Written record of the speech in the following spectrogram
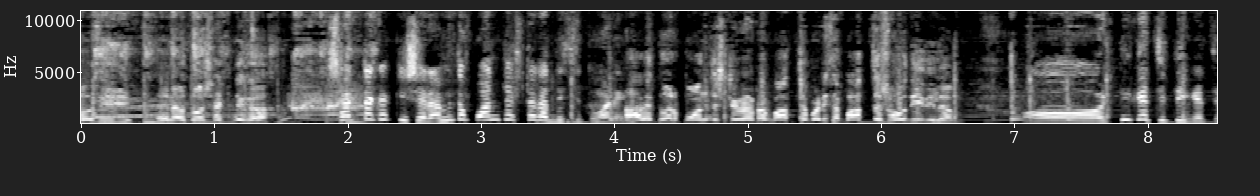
ও দি এই নাও তোমার ষাট টাকা। ষাট টাকা কিসের? আমি তো পঞ্চাশ টাকা দিচ্ছি তোমারে। আরে তোমার পঞ্চাশ টাকা একটা বাচ্চা পাঠিয়েছে বাচ্চা সহ দিয়ে দিলাম। ও ঠিক আছে ঠিক আছে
